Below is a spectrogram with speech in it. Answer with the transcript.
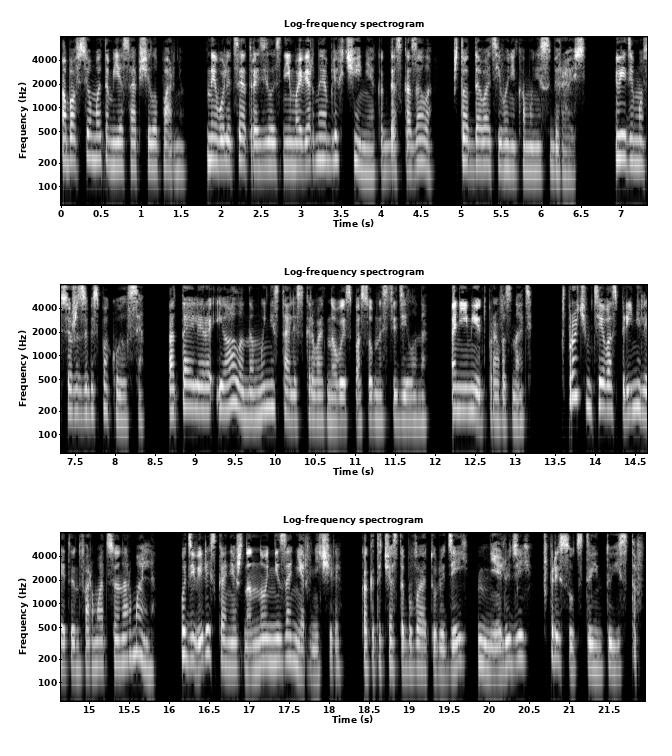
Обо всем этом я сообщила парню. На его лице отразилось неимоверное облегчение, когда сказала, что отдавать его никому не собираюсь. Видимо, все же забеспокоился. От Тайлера и Алана мы не стали скрывать новые способности Дилана. Они имеют право знать. Впрочем, те восприняли эту информацию нормально. Удивились, конечно, но не занервничали как это часто бывает у людей, не людей, в присутствии интуистов.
